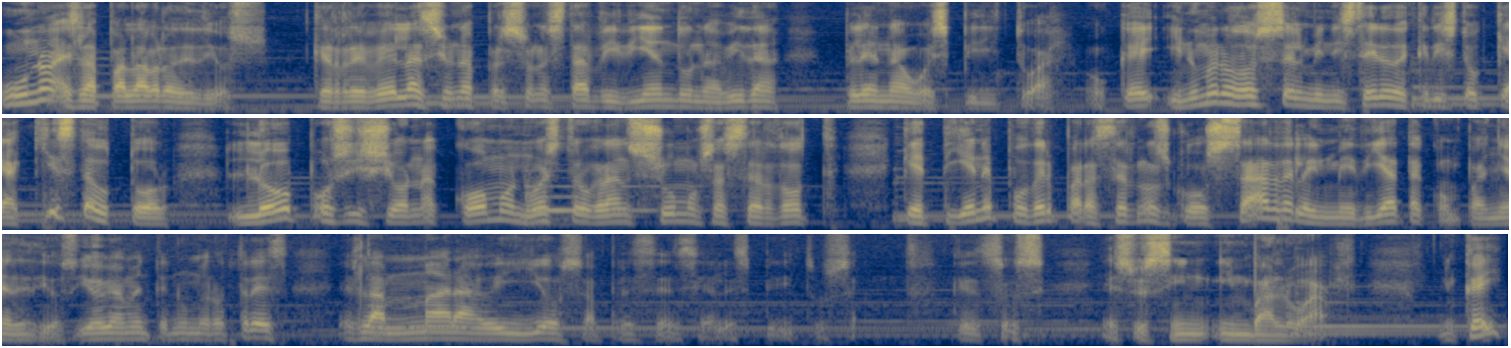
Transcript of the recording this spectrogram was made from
Uno es la palabra de Dios que revela si una persona está viviendo una vida plena o espiritual. ¿ok? Y número dos es el ministerio de Cristo, que aquí este autor lo posiciona como nuestro gran sumo sacerdote, que tiene poder para hacernos gozar de la inmediata compañía de Dios. Y obviamente número tres es la maravillosa presencia del Espíritu Santo, que eso es, eso es invaluable. ¿okay?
